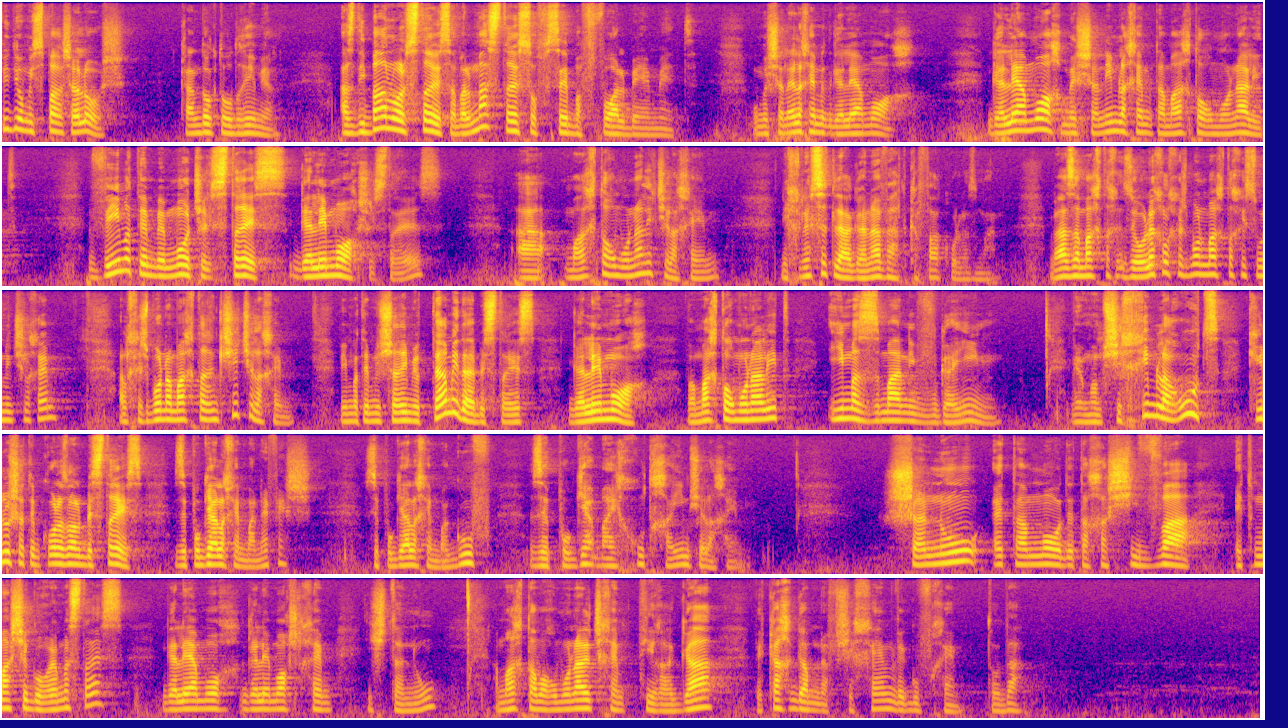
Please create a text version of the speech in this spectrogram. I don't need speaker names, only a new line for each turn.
וידאו מספר 3, כאן דוקטור דרימר. אז דיברנו על סטרס, אבל מה סטרס עושה בפועל באמת? הוא משנה לכם את גלי המוח. גלי המוח משנים לכם את המערכת ההורמונלית. ואם אתם במוד של סטרס, גלי מוח של סטרס, המערכת ההורמונלית שלכם נכנסת להגנה והתקפה כל הזמן. ואז המערכת, זה הולך על חשבון המערכת החיסונית שלכם, על חשבון המערכת הרגשית שלכם. ואם אתם נשארים יותר מדי בסטרס, גלי מוח והמערכת ההורמונלית עם הזמן נפגעים. והם ממשיכים לרוץ כאילו שאתם כל הזמן בסטרס. זה פוגע לכם בנפש, זה פוגע לכם בגוף, זה פוגע באיכות חיים שלכם. שנו את המוד, את החשיבה, את מה שגורם לסטרס, גלי המוח, גלי המוח שלכם ישתנו, המערכת ההורמונלית שלכם תירגע, וכך גם נפשכם וגופכם. תודה.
